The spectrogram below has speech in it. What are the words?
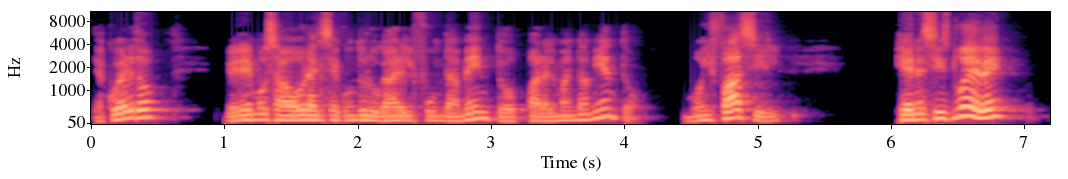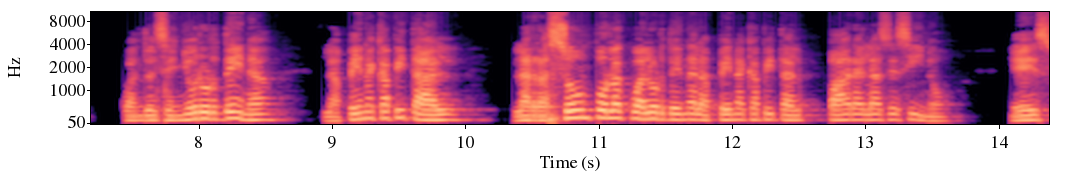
¿De acuerdo? Veremos ahora en segundo lugar el fundamento para el mandamiento. Muy fácil. Génesis 9, cuando el Señor ordena la pena capital, la razón por la cual ordena la pena capital para el asesino es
